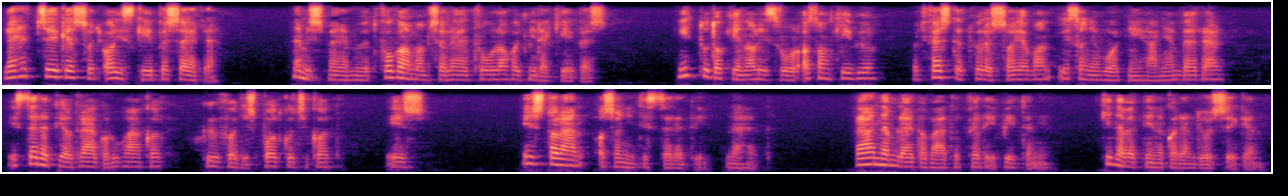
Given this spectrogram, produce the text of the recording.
Lehetséges, hogy Alice képes erre? Nem ismerem őt, fogalmam se lehet róla, hogy mire képes. Mit tudok én Alice-ról azon kívül, hogy festett vörös haja van, viszonya volt néhány emberrel, és szereti a drága ruhákat, külföldi sportkocsikat, és... és talán a Sanyit is szereti, lehet. Rá nem lehet a vádat felépíteni. Kinevetnének a rendőrségen.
